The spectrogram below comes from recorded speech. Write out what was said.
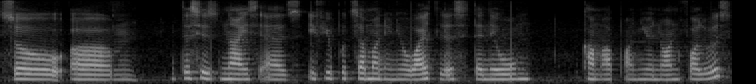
So um, this is nice as if you put someone in your whitelist then they won't come up on your non-followers.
